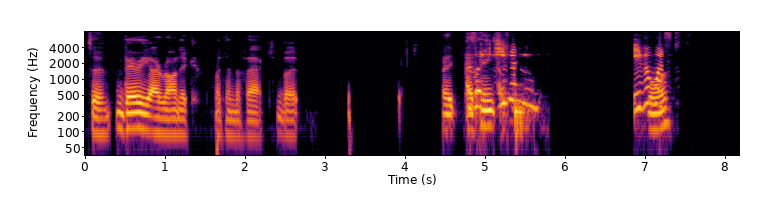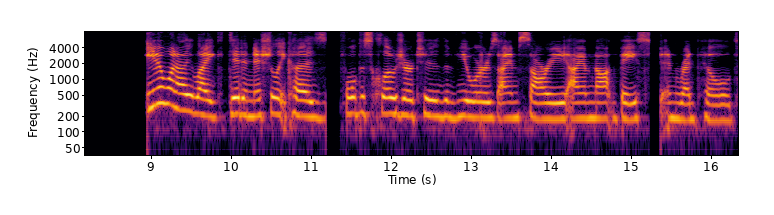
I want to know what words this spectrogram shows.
It's a very ironic within the fact, but I, I like think even even on. Even when I like did initially, because full disclosure to the viewers, I am sorry, I am not based and red pilled.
